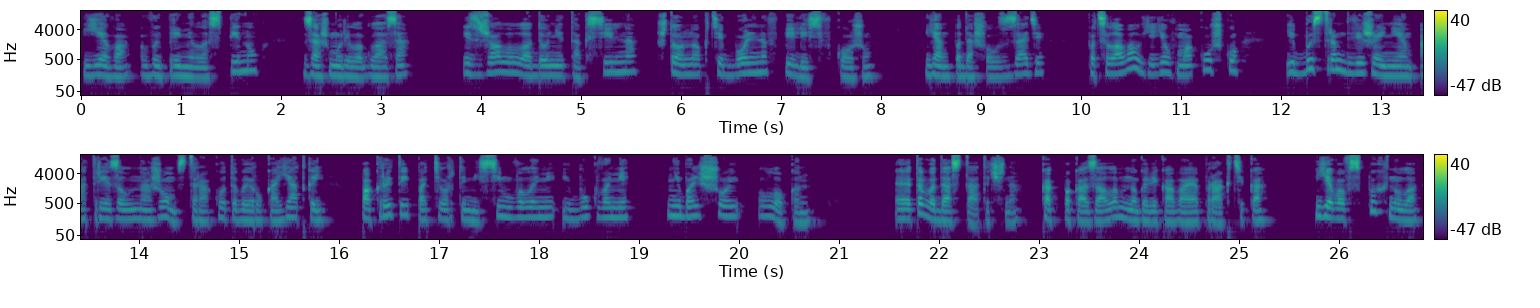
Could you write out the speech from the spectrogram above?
Ева выпрямила спину, зажмурила глаза и сжала ладони так сильно, что ногти больно впились в кожу. Ян подошел сзади, поцеловал ее в макушку и быстрым движением отрезал ножом с терракотовой рукояткой, покрытый потертыми символами и буквами, небольшой локон. Этого достаточно, как показала многовековая практика. Ева вспыхнула,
